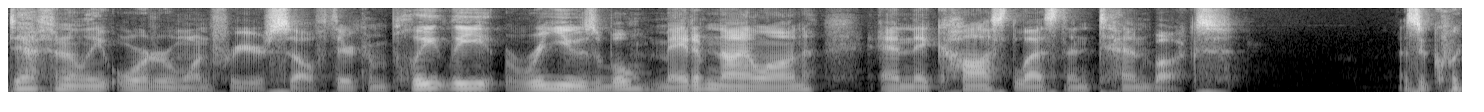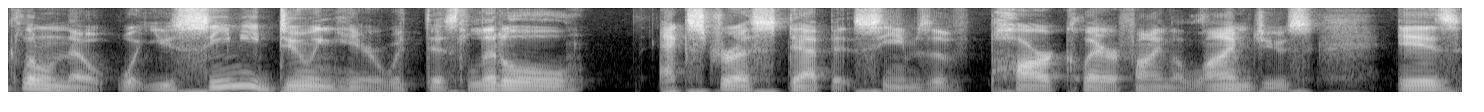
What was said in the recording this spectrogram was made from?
definitely order one for yourself. They're completely reusable, made of nylon, and they cost less than 10 bucks. As a quick little note, what you see me doing here with this little extra step, it seems, of par clarifying the lime juice is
